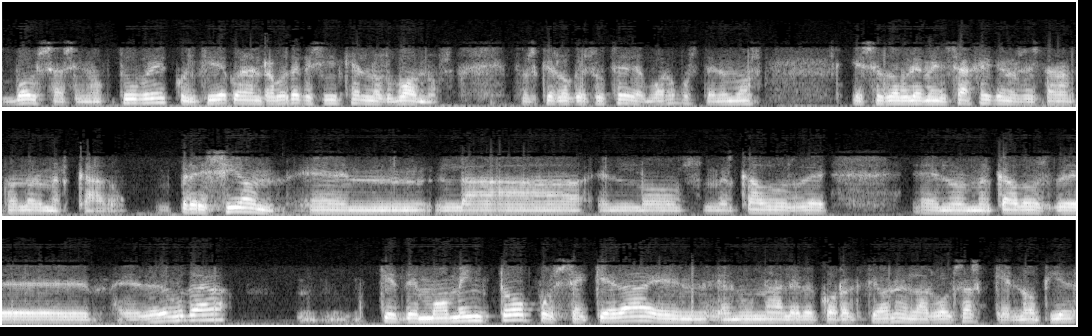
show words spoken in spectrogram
bolsas en octubre coincide con el rebote que se inicia en los bonos. Entonces, ¿qué es lo que sucede? Bueno, pues tenemos ese doble mensaje que nos está lanzando el mercado. Presión en, la, en los mercados de en los mercados de, eh, de deuda, que de momento pues se queda en, en, una leve corrección en las bolsas que no tiene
